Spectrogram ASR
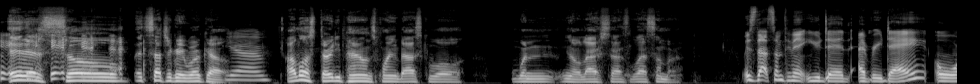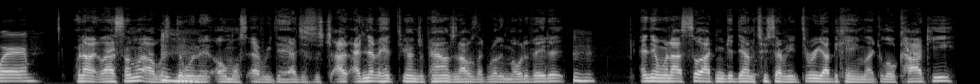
it is so. It's such a great workout. yeah. I lost thirty pounds playing basketball when you know last last, last summer. Is that something that you did every day or When I last summer, I was Mhm. doing it almost every day. I just was, I, I never hit three hundred pounds, and I was like really motivated. Mhm. And then when I saw I can get down to two seventy three, I became like a little cocky.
